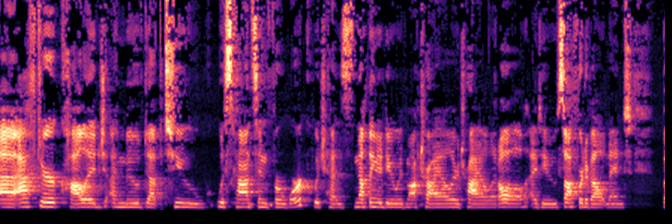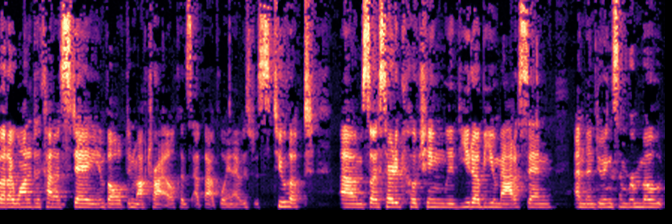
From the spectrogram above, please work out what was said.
Uh, after college, I moved up to Wisconsin for work, which has nothing to do with mock trial or trial at all. I do software development, but I wanted to kind of stay involved in mock trial because at that point I was just too hooked. Um, so I started coaching with UW Madison and then doing some remote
